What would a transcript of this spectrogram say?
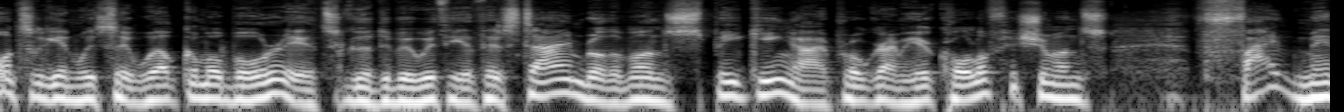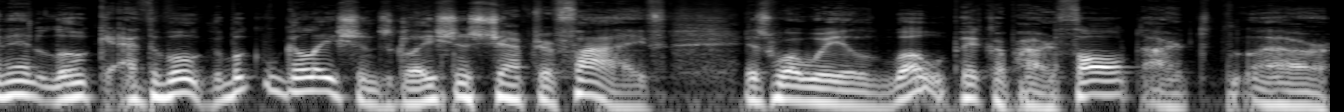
once again, we say welcome aboard. It's good to be with you at this time. Brother Munn speaking. Our program here called A Fisherman's Five Minute Look at the Book. The book of Galatians, Galatians chapter 5, is where we'll, well, pick up our thought, our, our,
